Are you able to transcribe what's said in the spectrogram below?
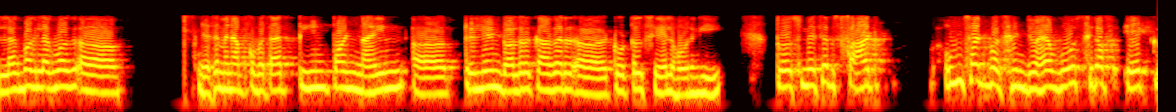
लगभग लगभग जैसे मैंने आपको बताया 3.9 ट्रिलियन डॉलर का अगर टोटल सेल होगी तो उसमें सिर्फ़ साठ, उनसठ परसेंट जो है, वो सिर्फ़ एक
